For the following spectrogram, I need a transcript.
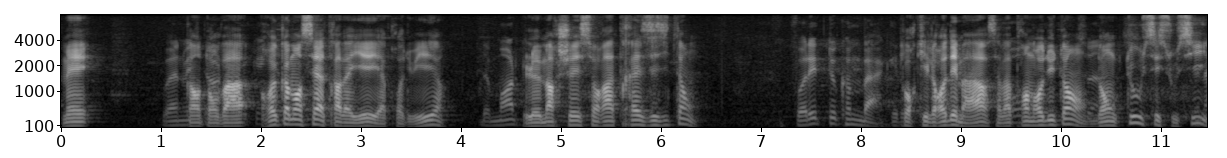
mais quand on va recommencer à travailler et à produire, le marché sera très hésitant. Pour qu'il redémarre, ça va prendre du temps. Donc tous ces soucis,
